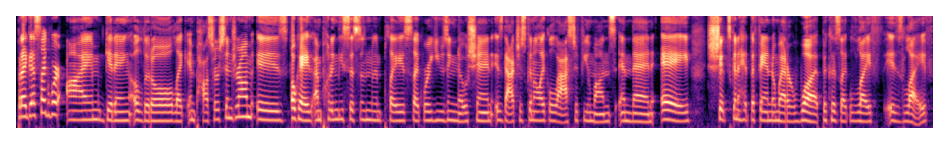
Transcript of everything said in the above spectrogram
But I guess like where I'm getting a little like imposter syndrome is okay, I'm putting these systems in place, like we're using Notion. Is that just gonna like last a few months and then A, shit's gonna hit the fan no matter what because like life is life.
